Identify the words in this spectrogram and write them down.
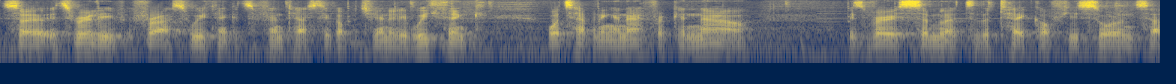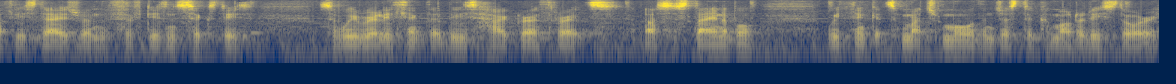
So it's really, for us, we think it's a fantastic opportunity. We think what's happening in Africa now is very similar to the takeoff you saw in Southeast Asia in the 50s and 60s. So we really think that these high growth rates are sustainable. We think it's much more than just a commodity story.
